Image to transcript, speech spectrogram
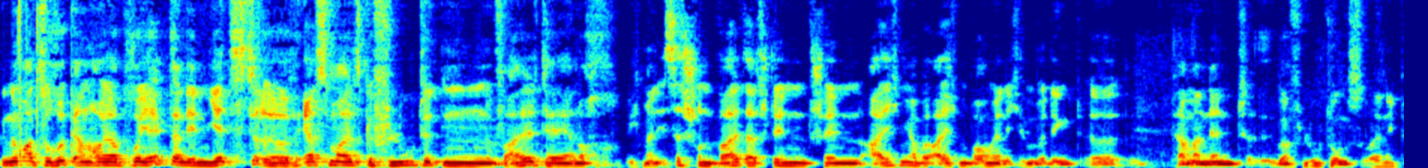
nochmal zurück an euer Projekt, an den jetzt äh, erstmals gefluteten Wald, der ja noch, ich meine, ist das schon Wald? Da stehen, stehen Eichen, aber Eichen brauchen ja nicht unbedingt äh, permanent Überflutungs- oder nicht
